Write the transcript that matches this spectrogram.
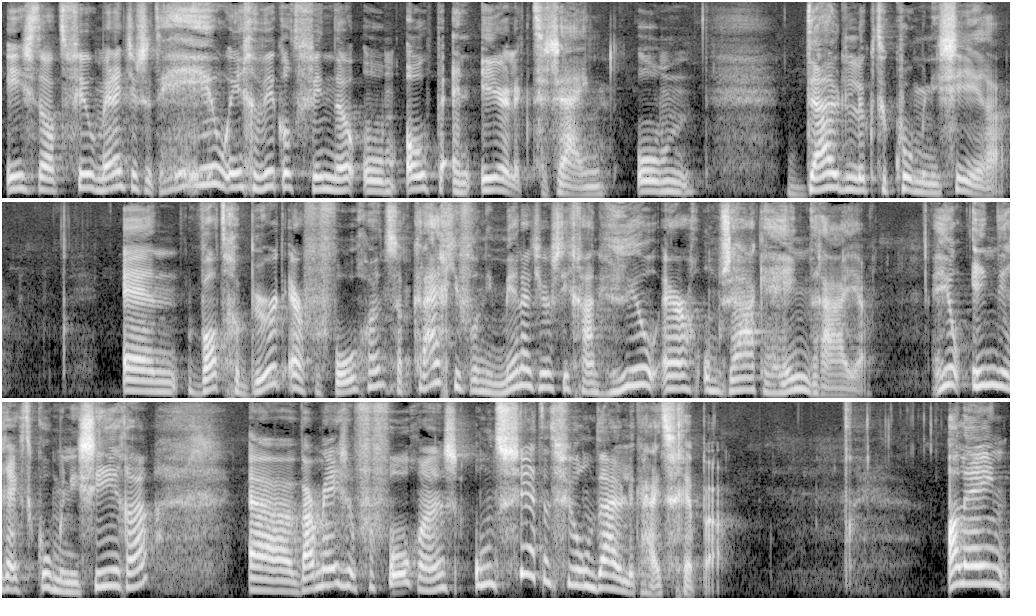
is dat veel managers het heel ingewikkeld vinden om open en eerlijk te zijn, om duidelijk te communiceren. En wat gebeurt er vervolgens? Dan krijg je van die managers die gaan heel erg om zaken heen draaien. Heel indirect communiceren, uh, waarmee ze vervolgens ontzettend veel onduidelijkheid scheppen. Alleen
